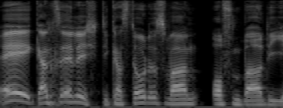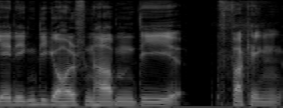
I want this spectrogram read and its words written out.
Hey, ganz ehrlich, die Custodes waren offenbar diejenigen, die geholfen haben, die fucking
